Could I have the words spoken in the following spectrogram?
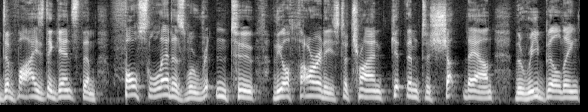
devised against them. False letters were written to the authorities to try and get them to shut down the rebuilding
